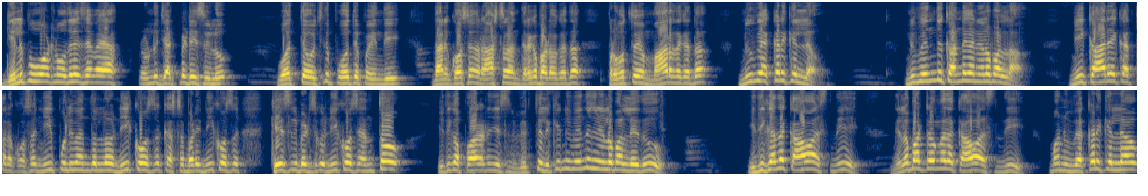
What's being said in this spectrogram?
గెలుపు ఓట్లను వదిలేసేవయ్యా? రెండు జడ్పీటీసీలు వస్తే వచ్చింది పోతే పోయింది. దానికోసం రాష్ట్రాన్ని తిరగబడవు కదా ప్రభుత్వం ఏం మారదు కదా. నువ్వెక్కడికి వెళ్ళావు నువ్వెందుకు అండగా నిలబడలా? నీ కార్యకర్తల కోసం నీ పులివెందుల్లో నీ కోసం కష్టపడి నీ కోసం కేసులు పెట్టుకుని నీ కోసం ఎంతో ఇదిగా పోరాటం చేసిన వ్యక్తులకి నువ్వెందుకు నిలబడలేదు? ఇది కదా కావాల్సింది. నిలబడటం కదా కావాల్సింది. మరి నువ్వెక్కడికి వెళ్ళావు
